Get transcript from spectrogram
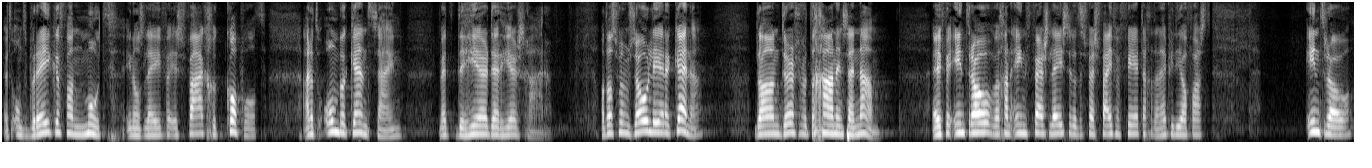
Het ontbreken van moed in ons leven is vaak gekoppeld aan het onbekend zijn met de Heer der Heerscharen. Want als we Hem zo leren kennen, dan durven we te gaan in Zijn naam. Even intro, we gaan één vers lezen, dat is vers 45, dan heb je die alvast. Intro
